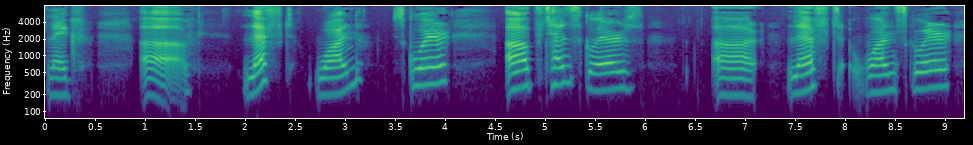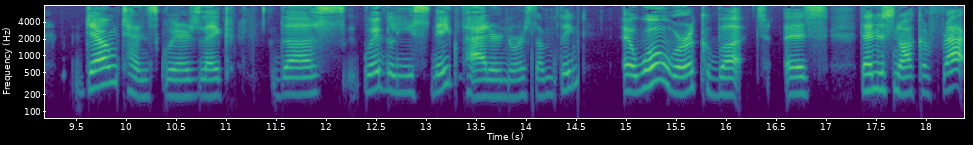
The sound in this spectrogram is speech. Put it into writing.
like uh left one square up 10 squares uh left one square, down 10 squares, like the squiggly snake pattern or something. It will work, but it's then it's not a frac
